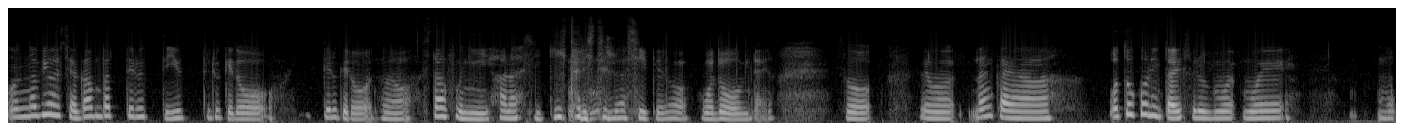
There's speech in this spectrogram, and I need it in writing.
女描写頑張ってるって言ってるけど言ってるけどそのスタッフに話聞いたりしてるらしいけどここどう？みたいな。そう。でもなんかな男に対する萌え萌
